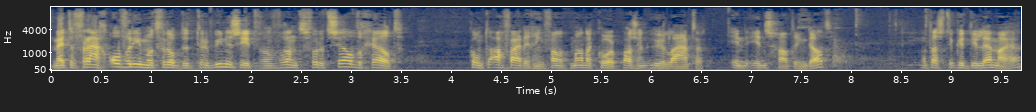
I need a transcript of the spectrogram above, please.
Met de vraag of er iemand voor op de tribune zit. Want voor hetzelfde geld komt de afvaardiging van het mannenkoor pas een uur later in de inschatting dat. Want dat is natuurlijk het dilemma. Hè?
